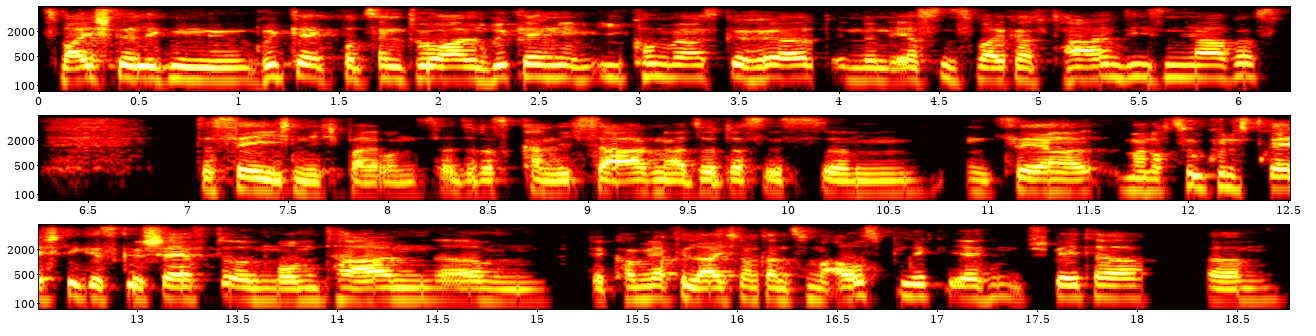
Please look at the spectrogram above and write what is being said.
zweistelligen Rückgäng, prozentualen Rückgängen im E-Commerce gehört in den ersten zwei Quartalen diesen Jahres. Das sehe ich nicht bei uns. Also das kann ich sagen. Also das ist ähm, ein sehr immer noch zukunftsträchtiges Geschäft und momentan, ähm, wir kommen ja vielleicht noch dann zum Ausblick später ähm,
